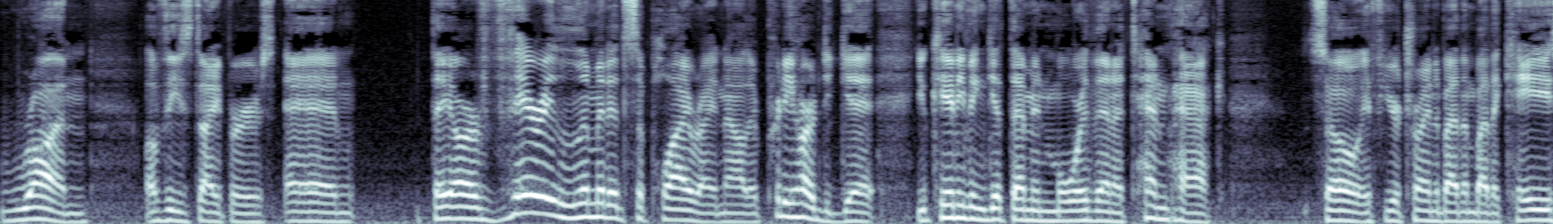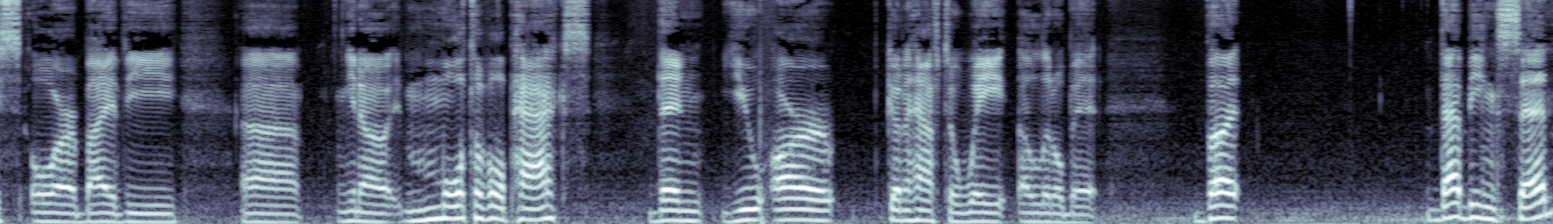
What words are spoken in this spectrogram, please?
run of these diapers and they are very limited supply right now. They're pretty hard to get. You can't even get them in more than a 10 pack. So if you're trying to buy them by the case or by the uh, you know, multiple packs, then you are to have to wait a little bit. But that being said,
